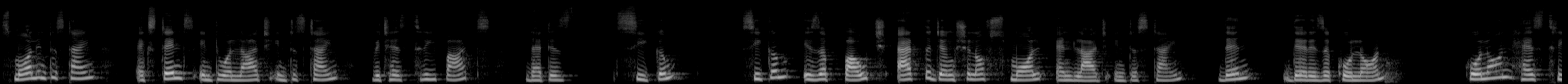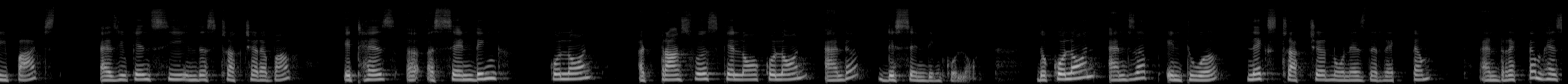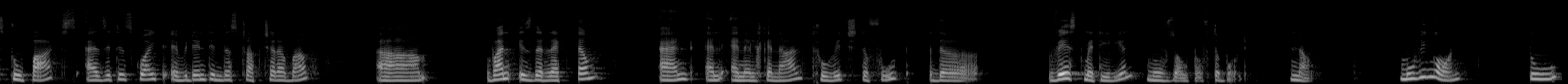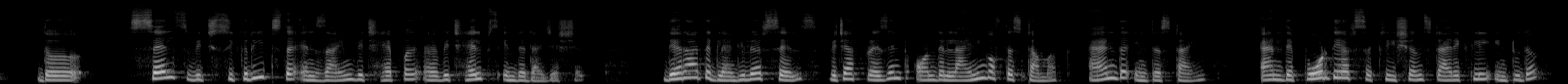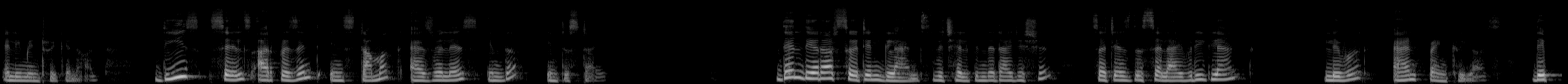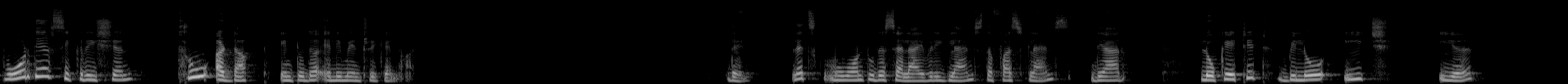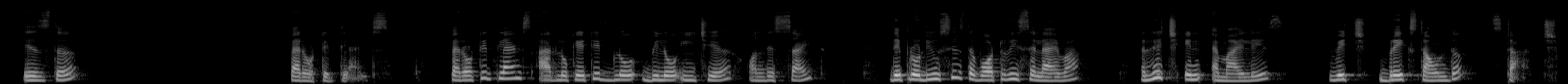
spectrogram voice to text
Small intestine extends into a large intestine which has three parts that is cecum, Cecum is a pouch at the junction of small and large intestine. Then there is a colon. Colon has three parts as you can see in the structure above. It has a ascending colon, a transverse colon and a descending colon. The colon ends up into a next structure known as the rectum and rectum has two parts as it is quite evident in the structure above. Um, one is the rectum and an anal canal through which the food, the waste material moves out of the body. Now, moving on to the cells which secretes the enzyme which, happen, uh, which helps in the digestion. There are the glandular cells which are present on the lining of the stomach and the intestine and they pour their secretions directly into the alimentary canal. These cells are present in stomach as well as in the intestine. Then there are certain glands which help in the digestion such as the salivary gland, liver and pancreas. They pour their secretion through a duct into the alimentary canal. Then let us move on to the salivary glands, the first glands. They are located below each ear is the parotid glands. Parotid glands are located below, below each ear on this side. They produces the watery saliva rich in amylase which breaks down the starch.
